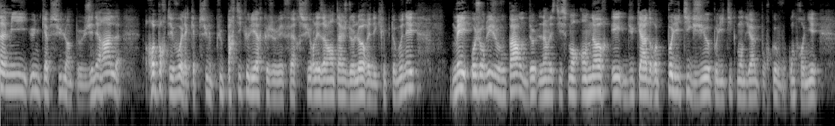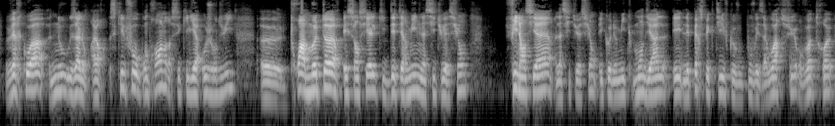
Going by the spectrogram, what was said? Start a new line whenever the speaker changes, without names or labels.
amis, une capsule un peu générale. Reportez-vous à la capsule plus particulière que je vais faire sur les avantages de l'or et des crypto-monnaies. Mais aujourd'hui, je vous parle de l'investissement en or et du cadre politique, géopolitique mondial pour que vous compreniez vers quoi nous allons. Alors, ce qu'il faut comprendre, c'est qu'il y a aujourd'hui euh, trois moteurs essentiels qui déterminent la situation financière, la situation économique mondiale et les perspectives que vous pouvez avoir sur votre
